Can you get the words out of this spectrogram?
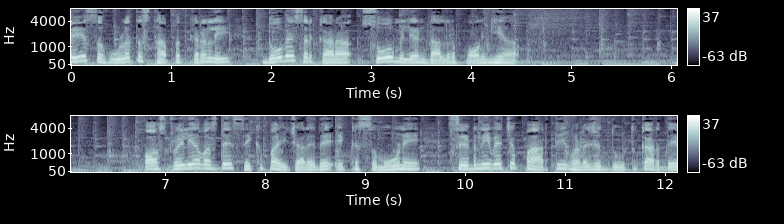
ਤੇ ਸਹੂਲਤ ਸਥਾਪਿਤ ਕਰਨ ਲਈ ਦੋਵੇਂ ਸਰਕਾਰਾਂ 100 ਮਿਲੀਅਨ ਡਾਲਰ ਪਾਉਣਗੀਆਂ। ਆਸਟ੍ਰੇਲੀਆ ਵਸਦੇ ਸਿੱਖ ਭਾਈਚਾਰੇ ਦੇ ਇੱਕ ਸਮੂਹ ਨੇ ਸਿਡਨੀ ਵਿੱਚ ਭਾਰਤੀ ਵਣਜ ਦੂਤ ਘਰ ਦੇ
